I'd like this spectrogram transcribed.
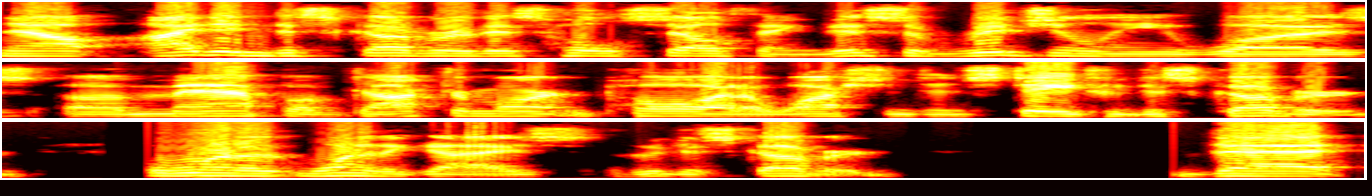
Now, I didn't discover this whole cell thing. This originally was a map of Dr. Martin Pall out of Washington State who discovered, or one of, one of the guys who discovered, that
